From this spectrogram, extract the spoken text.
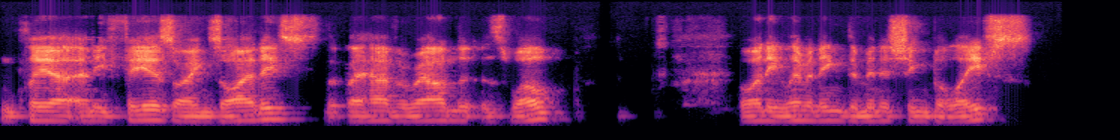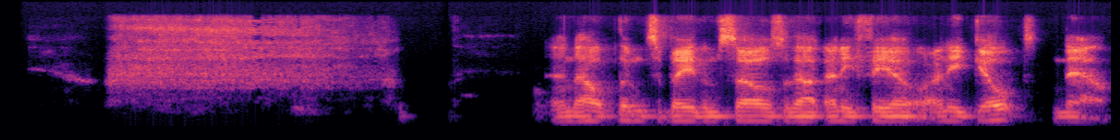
And clear any fears or anxieties that they have around it as well or any limiting, diminishing beliefs and help them to be themselves without any fear or any guilt now.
